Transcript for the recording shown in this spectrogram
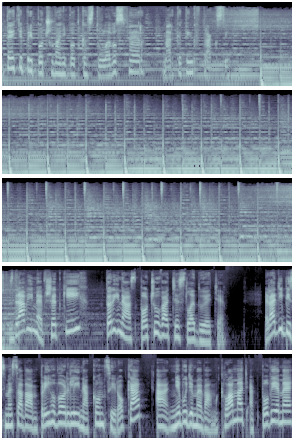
Vitajte pri počúvaní podcastu Levosfér – Marketing v praxi. Zdravíme všetkých, ktorí nás počúvate, sledujete. Radi by sme sa vám prihovorili na konci roka a nebudeme vám klamať, ak povieme,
